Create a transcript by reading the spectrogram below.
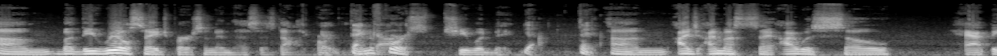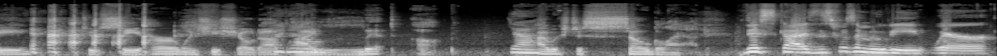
Um, but the real sage person in this is Dolly Parton, Thank and of God. course she would be. yeah. Um, I, I must say, I was so happy to see her when she showed up. I I, lit up. Yeah. I was just so glad. this guys this was a movie where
